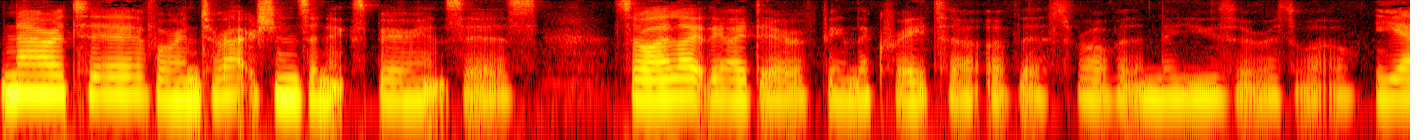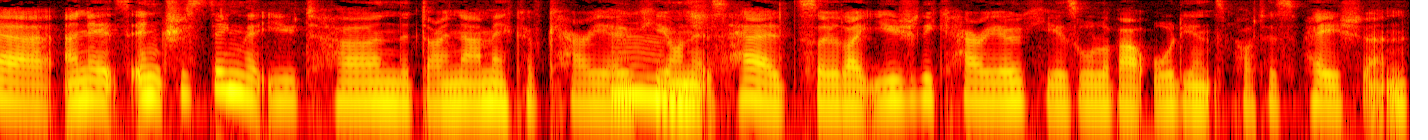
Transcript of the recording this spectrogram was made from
narrative or interactions and experiences. So I like the idea of being the creator of this rather than the user as well. Yeah, and it's interesting that you turn the dynamic of karaoke Mm. on its head. So, like, usually karaoke is all about audience participation.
